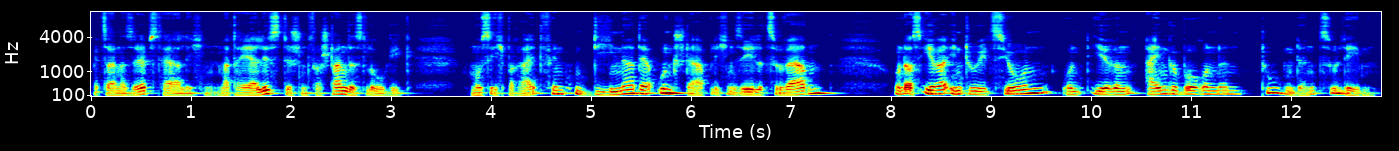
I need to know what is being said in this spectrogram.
mit seiner selbstherrlichen, materialistischen Verstandeslogik muss sich bereit finden, Diener der unsterblichen Seele zu werden und aus ihrer Intuition und ihren eingeborenen Tugenden zu leben.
